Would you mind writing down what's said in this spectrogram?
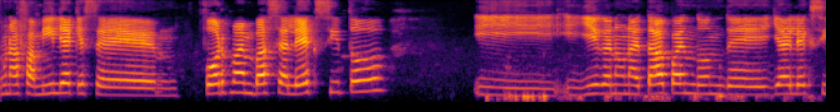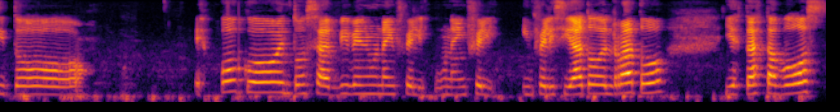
una, familia que se forma en base al éxito y, y llegan a una etapa en donde ya el éxito es poco, entonces viven una, una infelicidad todo el rato y está esta voz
